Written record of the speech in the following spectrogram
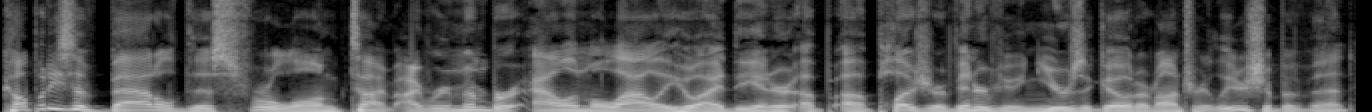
Companies have battled this for a long time. I remember Alan Mulally, who I had the inter- a, a pleasure of interviewing years ago at an EntreLeadership event.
